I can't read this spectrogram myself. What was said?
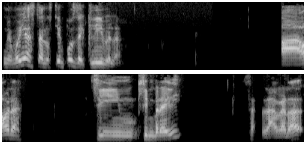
me voy hasta los tiempos de Cleveland. Ahora, sin, sin Brady, la verdad,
